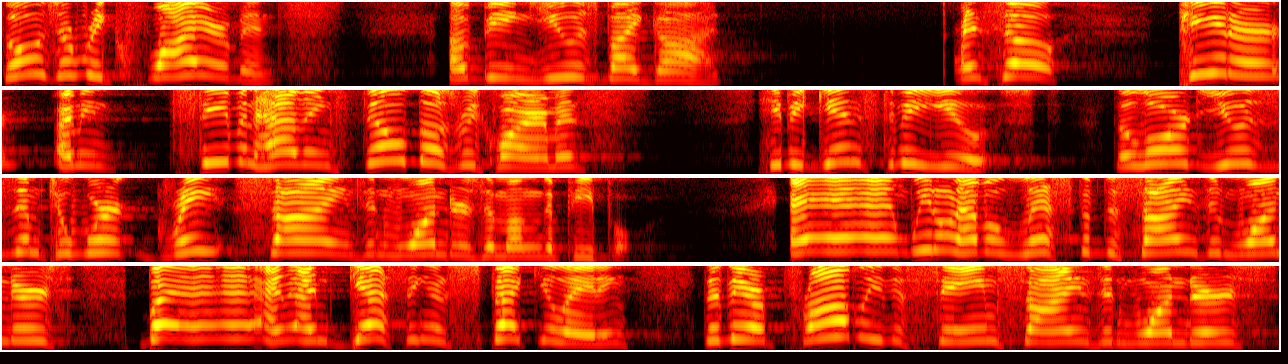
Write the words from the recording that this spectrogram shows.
Those are requirements of being used by God. And so, Peter, I mean, Stephen, having filled those requirements, he begins to be used. The Lord uses him to work great signs and wonders among the people. And we don't have a list of the signs and wonders, but I'm guessing and speculating that they are probably the same signs and wonders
